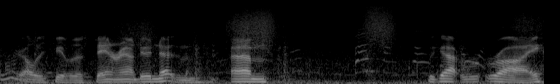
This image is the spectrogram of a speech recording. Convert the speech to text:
Look at all these people just standing around doing nothing. Um, we got rye.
